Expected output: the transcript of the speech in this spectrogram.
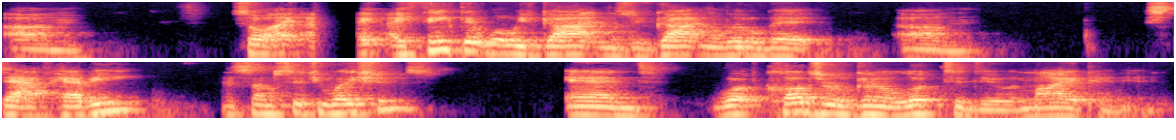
Um, so I, I, think that what we've gotten is we've gotten a little bit um, staff heavy in some situations, and what clubs are going to look to do, in my opinion,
